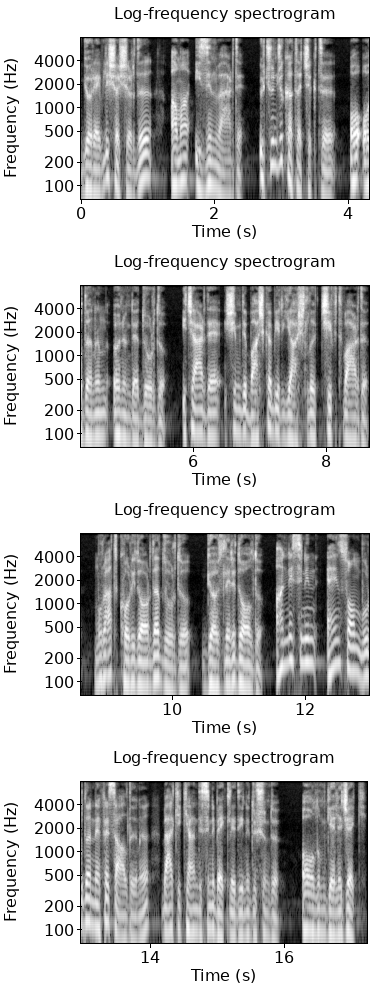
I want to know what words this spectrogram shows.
Görevli şaşırdı ama izin verdi. Üçüncü kata çıktı, o odanın önünde durdu. İçeride şimdi başka bir yaşlı çift vardı. Murat koridorda durdu, gözleri doldu. Annesinin en son burada nefes aldığını, belki kendisini beklediğini düşündü. Oğlum gelecek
